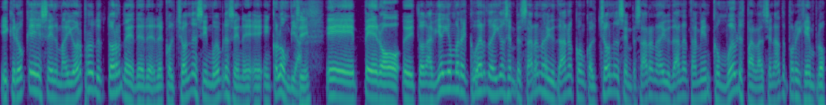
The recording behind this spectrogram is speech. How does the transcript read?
y creo que es el mayor productor de, de- de- de colchones y muebles en, eh, en Colombia. Sí. Eh, pero eh, todavía yo me recuerdo, ellos empezaron a ayudarnos con colchones, empezaron a ayudarnos también con muebles para la Senado, por ejemplo.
